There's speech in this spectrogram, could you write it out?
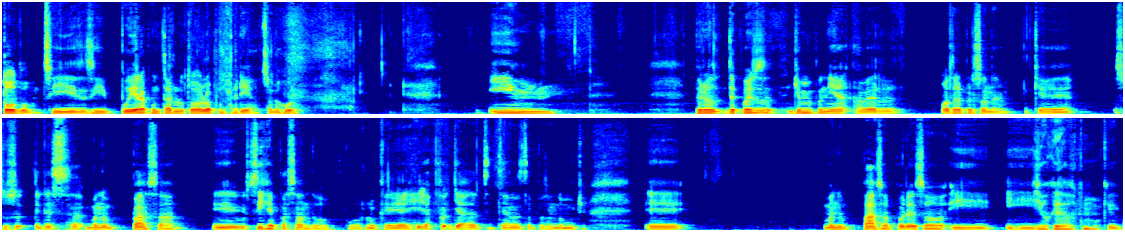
Todo. Si, si pudiera apuntarlo todo, lo apuntaría, se lo juro. Y... Pero después yo me ponía a ver otra persona que, bueno, pasa y sigue pasando por lo que ella ya, ya, no está pasando mucho. Eh, bueno, pasa por eso y, y yo quedo como que,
